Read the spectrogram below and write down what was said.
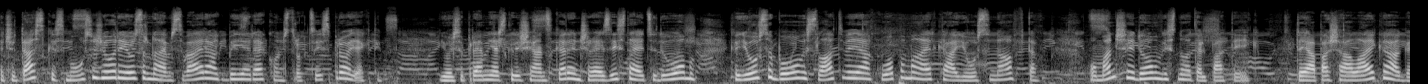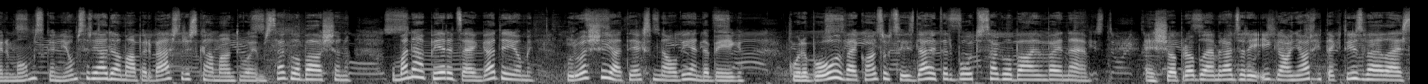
taču tas, kas mūsu žūrija uzrunāja visvairāk, bija rekonstrukcijas projekti. Jūsu premjerministrs Krišjāns Kariņš reiz izteica domu, ka jūsu būvis Latvijā kopumā ir kā jūsu nafta, un man šī doma visnotaļ patīk. Tajā pašā laikā gan mums, gan jums ir jādomā par vēsturiskā mantojuma saglabāšanu, un manā pieredzē gadījumi, kuros šī attieksme nav viendabīga. Kura būve vai konstrukcijas daļa tad būtu saglabājama vai nē? Es šo problēmu redzu arī Igaunijas arhitektu izvēlēs,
